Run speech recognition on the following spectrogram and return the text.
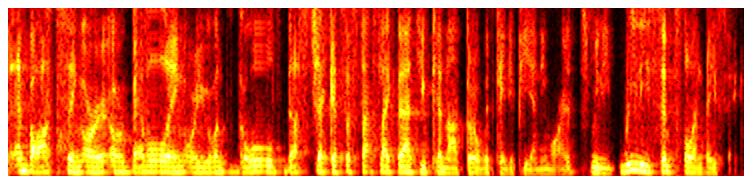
embossing or, or beveling, or you want gold dust jackets or stuff like that, you cannot go with KDP anymore. It's really, really simple and basic,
